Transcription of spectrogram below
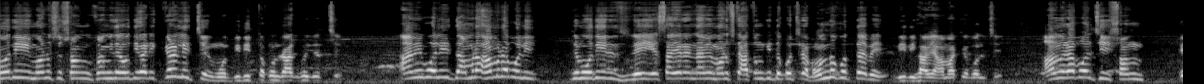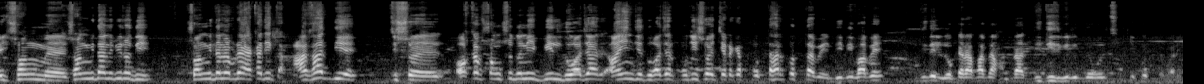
মোদি মানুষের সংবিধান অধিকারী কেড়ে নিচ্ছে? দিদির তখন রাগ হয়ে যাচ্ছে। আমি বলি, আমরা আমরা বলি যে মোদির এই এসআইআর এর নামে মানুষকে আতঙ্কিত করছে বন্ধ করতে হবে। দিদি ভাবে আমাকে বলছে। আমরা বলছি এই সংবিধান বিরোধী সংবিধানের উপরে একাধিক আঘাত দিয়ে যে অকাপ সংশোধনী বিল দু হাজার আইন যে দু হাজার পঁচিশ হয়েছে, এটাকে প্রত্যাহার করতে হবে। দিদি ভাবে, দিদির লোকেরা ভাবে, আমরা দিদির বিরুদ্ধে বলছি, কি করতে পারি?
